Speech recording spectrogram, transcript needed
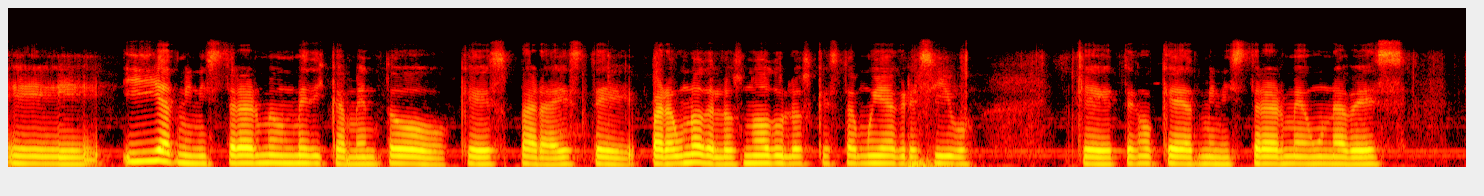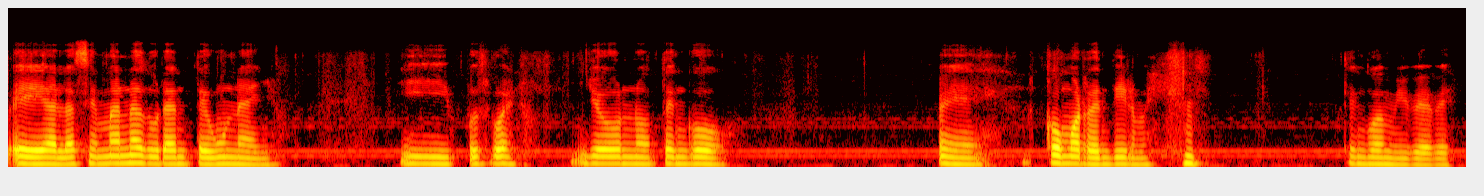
y administrarme un medicamento que es para este para uno de los nódulos que está muy agresivo que tengo que administrarme una vez eh, a la semana durante un año. Y pues bueno, yo no tengo eh, cómo rendirme. tengo a mi bebé.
